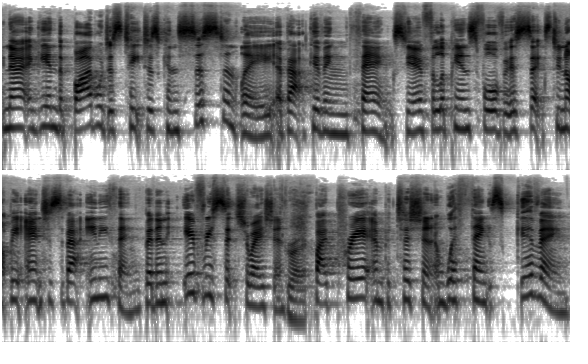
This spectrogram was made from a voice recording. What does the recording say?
you know, again, the Bible just teaches consistently about giving thanks. You know, Philippians four verse six: Do not be anxious about anything, but in every situation, Great. by prayer and petition and with thanksgiving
